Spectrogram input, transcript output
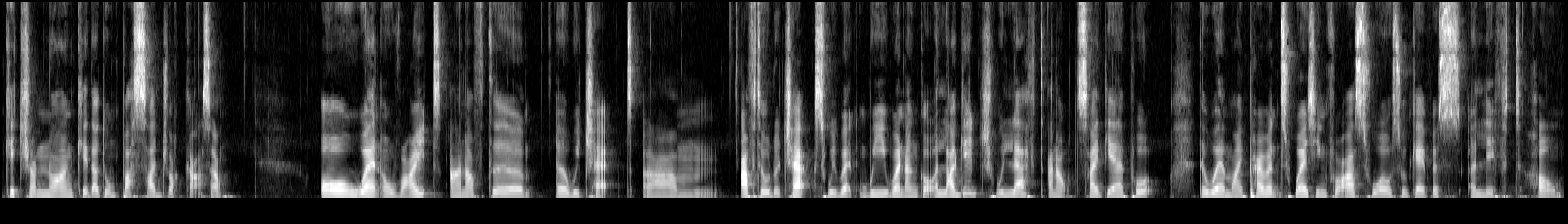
che ci hanno anche dato un passaggio a casa. All went alright and after uh, we checked um, After all the checks, we went we went and got our luggage. We left, and outside the airport, there were my parents waiting for us, who also gave us a lift home.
